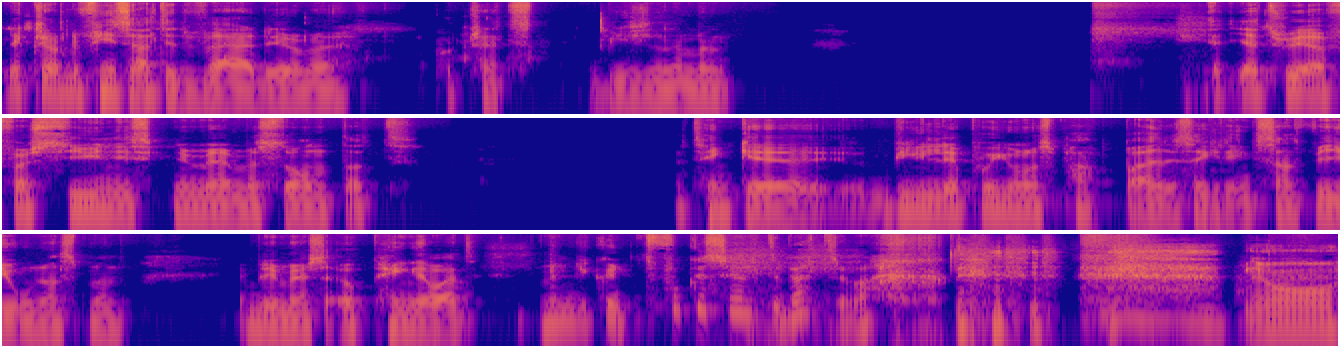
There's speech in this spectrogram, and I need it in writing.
Det är klart, det finns alltid ett värde i de här porträttbilderna, men jag, jag tror jag är för cynisk numera med sånt att jag tänker bilder på Jonas pappa är det säkert intressant för Jonas, men jag blir mer så upphängd av att men du kunde inte fokusera lite bättre va? jo,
